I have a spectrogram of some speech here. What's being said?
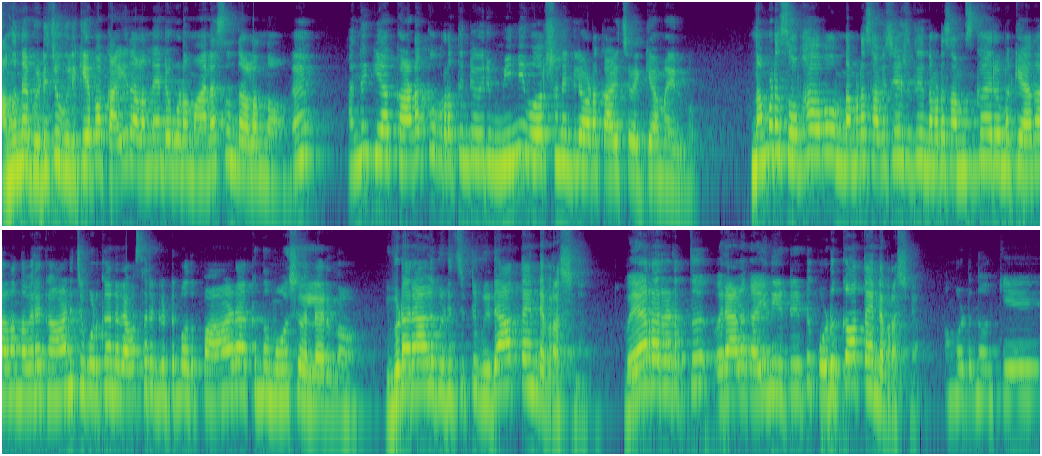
അങ്ങനെ പിടിച്ചു കുലുക്കിയപ്പോൾ കൈ തളർന്നതിന്റെ കൂടെ മനസ്സും തളന്നോ? ഏ? അല്ലെങ്കിൽ ആ കടക്ക് പുറത്തിന്റെ ഒരു മിനി വേർഷനെങ്കിലും അവിടെ കാഴ്ച വെക്കാമായിരുന്നു നമ്മുടെ സ്വഭാവവും നമ്മുടെ സവിശേഷതയും നമ്മുടെ സംസ്കാരവും ഒക്കെ അതാണെന്ന് അവരെ കാണിച്ചു കൊടുക്കാൻ ഒരു അവസരം കിട്ടുമ്പോൾ അത് പാഴാക്കുന്നത് മോശമല്ലായിരുന്നോ? ഇവിടെ ഒരാൾ പിടിച്ചിട്ട് വിടാത്തതിന്റെ പ്രശ്നം. വേറൊരിടത്ത് ഒരാൾ കൈ നീട്ടിയിട്ട് കൊടുക്കാത്തതിന്റെ പ്രശ്നം. അങ്ങോട്ട് നോക്കിയേ.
